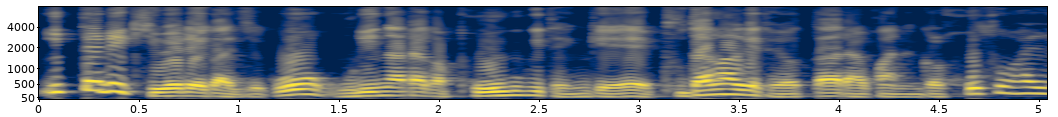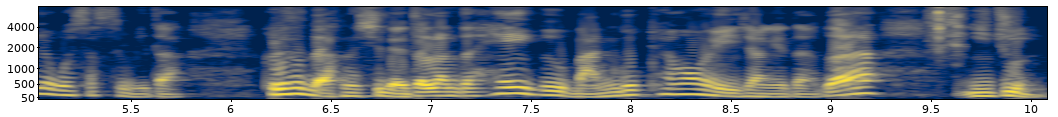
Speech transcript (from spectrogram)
이때를 기회로 해가지고 우리나라가 보호국이 된 게 부당하게 되었다라고 하는 걸 호소하려고 했었습니다. 그래서 당시 네덜란드 헤이그 만국평화회의장에다가 이준,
